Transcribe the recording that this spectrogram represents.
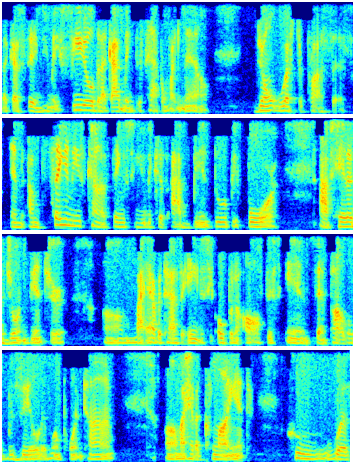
Like I said, you may feel that I got to make this happen right now. Don't rush the process. And I'm saying these kind of things to you because I've been through it before. I've had a joint venture Um, my advertising agency opened an office in Sao Paulo, Brazil at one point in time. Um, I had a client who was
